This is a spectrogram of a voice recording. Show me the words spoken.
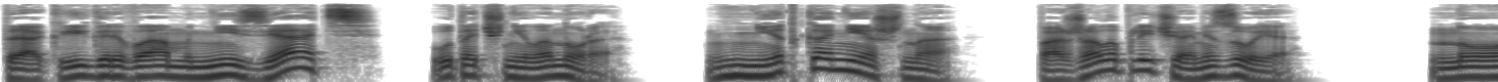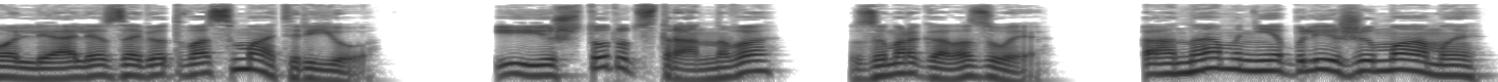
«Так Игорь вам не зять?» — уточнила Нора. «Нет, конечно», — пожала плечами Зоя. «Но Ляля зовет вас матерью». «И что тут странного?» — заморгала Зоя. «Она мне ближе мамы»,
